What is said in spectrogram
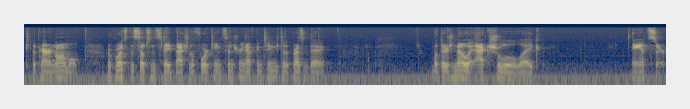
to the paranormal. Reports of the substance date back to the 14th century and have continued to the present day. But there's no actual, like, answer.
